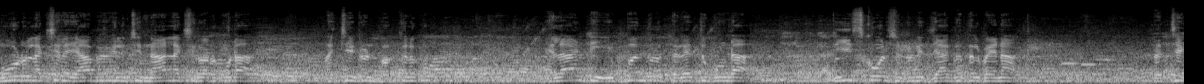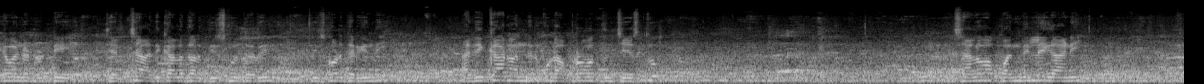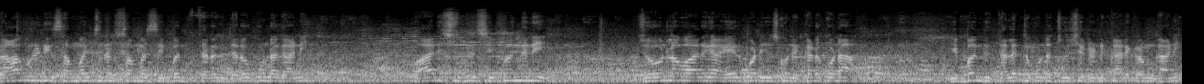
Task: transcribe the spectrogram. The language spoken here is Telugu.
మూడు లక్షల యాభై వేల నుంచి నాలుగు లక్షల వరకు కూడా వచ్చేటువంటి భక్తులకు ఎలాంటి ఇబ్బందులు తలెత్తకుండా తీసుకోవాల్సినటువంటి జాగ్రత్తలపైన ప్రత్యేకమైనటువంటి చర్చ అధికారుల ద్వారా తీసుకోవడం జరిగి తీసుకోవడం జరిగింది. అధికారులందరూ కూడా అప్రమత్తం చేస్తూ చలవ పందిళ్ళే కానీ త్రాగునీటికి సంబంధించిన సమస్య ఇబ్బంది జరగ జరగకుండా కానీ పారిశుద్ధ్య సిబ్బందిని జోన్ల వారీగా ఏర్పాటు చేసుకొని ఎక్కడ కూడా ఇబ్బంది తలెత్తకుండా చూసేటువంటి కార్యక్రమం కానీ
